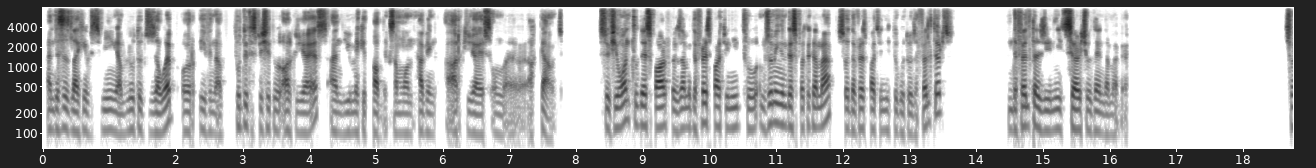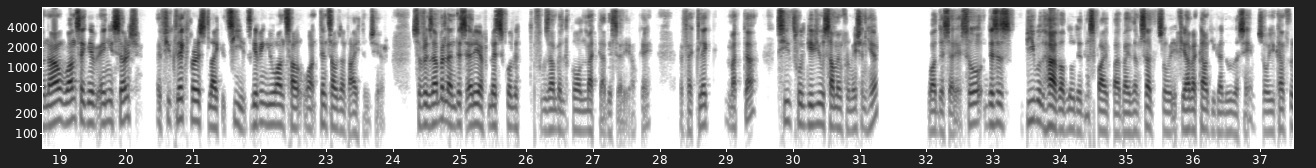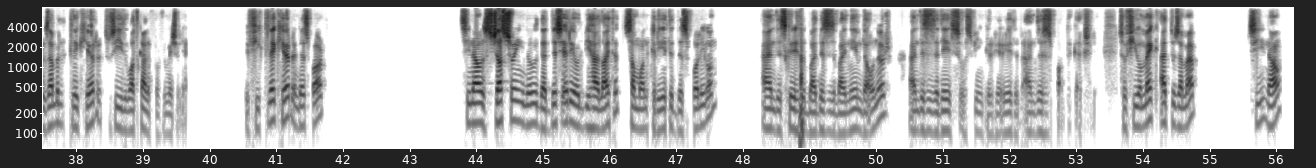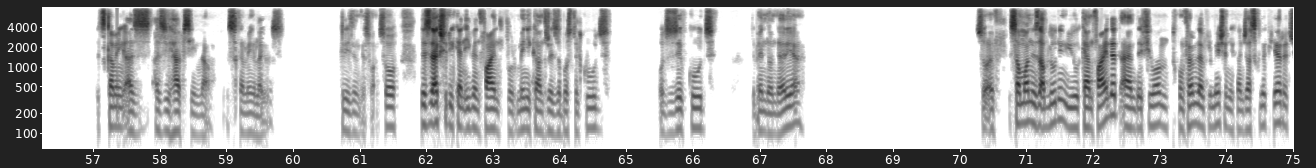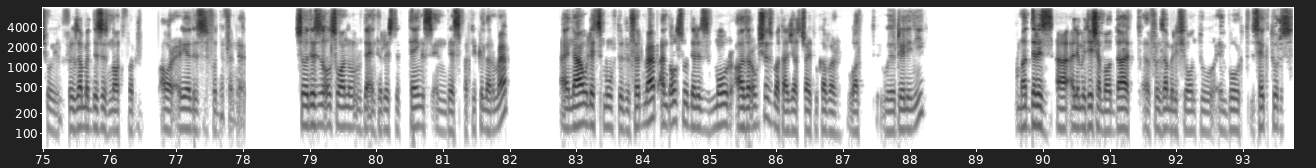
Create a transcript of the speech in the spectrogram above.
and this is like if it's being uploaded to the web or even uploaded especially to ArcGIS and you make it public, someone having ArcGIS on uh, account. So if you want to this part, for example, the first part you need to, I'm zooming in this particular map. So the first part you need to go to the filters. In the filters, you need search within the map. So now once I give any search, if you click first, like see, it's giving you 10,000 items here. So for example, in this area, let's call it, for example, call Mecca, this area, okay? If I click Mecca, see it will give you some information here about this area so this is people have uploaded this file by, by themselves. So if you have account you can do the same. So you can for example click here to see what kind of information have if you click here in this part see now it's just showing you that this area will be highlighted. Someone created this polygon and it's created by this is by name the owner and this is the date so it's being created and this is public actually. So if you make add to the map see now it's coming as as you have seen now. It's coming like this increasing this one. So this actually you can even find for many countries the postal codes or the zip codes depend on the area. So if someone is uploading you can find it. And if you want to confirm the information you can just click here. It show you. For example this is not for our area. This is for different area so this is also one of the interesting things in this particular map And now let's move to the third map. And also there is more other options, but I just try to cover what we really need. But there is a limitation about that. Uh, for example, if you want to import sectors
